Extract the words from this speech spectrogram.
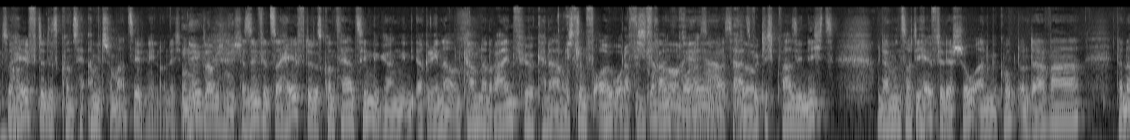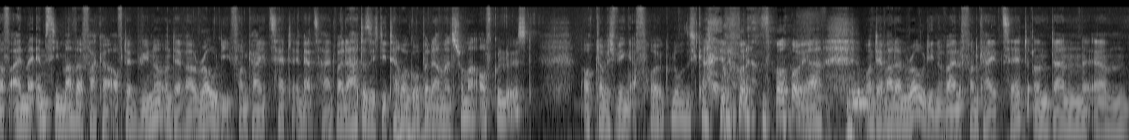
zur Hälfte des Konzerts. Haben wir das schon mal erzählt? Nee, noch nicht. oder? Nee, glaub ich nicht. Da sind wir zur Hälfte des Konzerts hingegangen in die Arena und kamen dann rein für, keine Ahnung, 5 Euro oder 5 ich glaub Franken auch, ja, oder ja. sowas. Ja, also, Also- wirklich quasi nichts. Und da haben wir uns noch die Hälfte der Show angeguckt. Und da war dann auf einmal MC Motherfucker auf der Bühne. Und der war Roadie von KIZ in der Zeit. Weil da hatte sich die Terrorgruppe damals schon mal aufgelöst. Auch, glaube ich, wegen Erfolglosigkeit oder so, ja. Und der war dann Roadie eine Weile von KIZ und dann, ähm,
